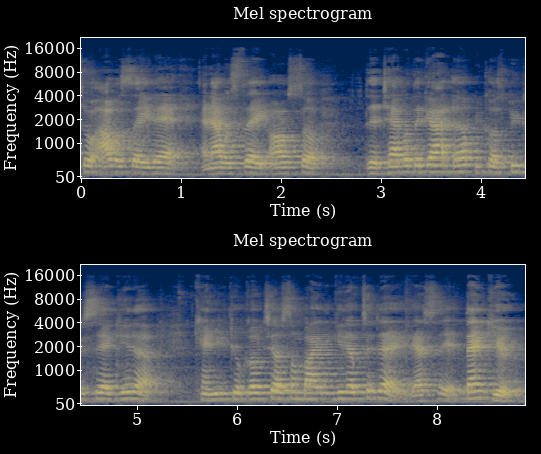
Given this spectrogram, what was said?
So I would say that. And I would say also the Tabitha got up because Peter said, get up. Can you go tell somebody to get up today? That's it. Thank you.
